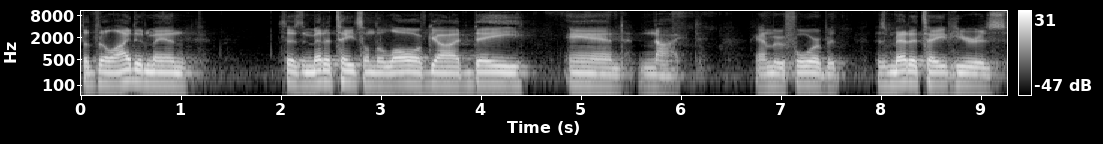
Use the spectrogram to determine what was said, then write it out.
The delighted man says he meditates on the law of God day and night. I gotta move forward, but this meditate here is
